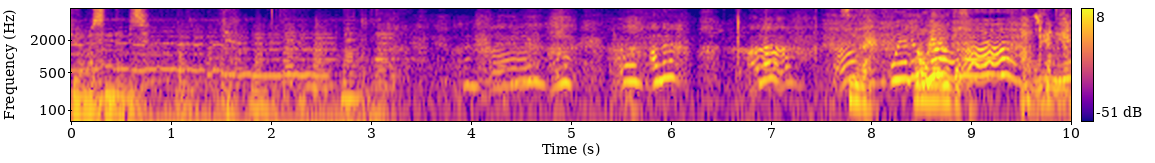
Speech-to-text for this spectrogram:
görmesinler bizi. Gir. Şunu ver. Buralarını da sür. Ha, uyanıyor.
